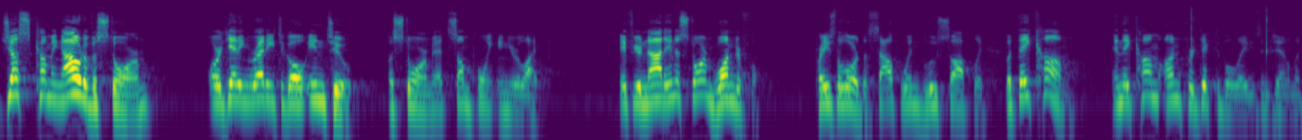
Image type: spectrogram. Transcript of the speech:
just coming out of a storm, or getting ready to go into a storm at some point in your life. If you're not in a storm, wonderful. Praise the Lord. The south wind blew softly. But they come, and they come unpredictable, ladies and gentlemen.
